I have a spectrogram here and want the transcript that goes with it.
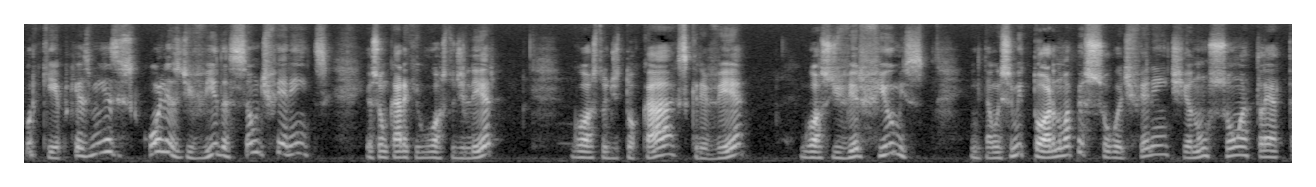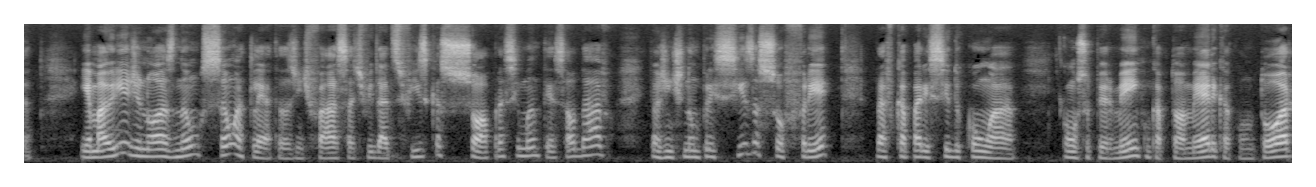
Por quê? Porque as minhas escolhas de vida são diferentes. Eu sou um cara que gosto de ler, gosto de tocar, escrever, gosto de ver filmes. Então isso me torna uma pessoa diferente. Eu não sou um atleta. E a maioria de nós não são atletas. A gente faz atividades físicas só para se manter saudável. Então a gente não precisa sofrer para ficar parecido com a com o Superman, com o Capitão América, com o Thor,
